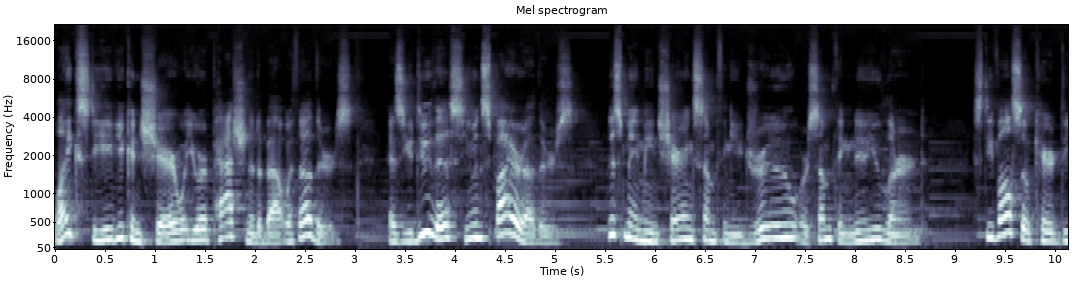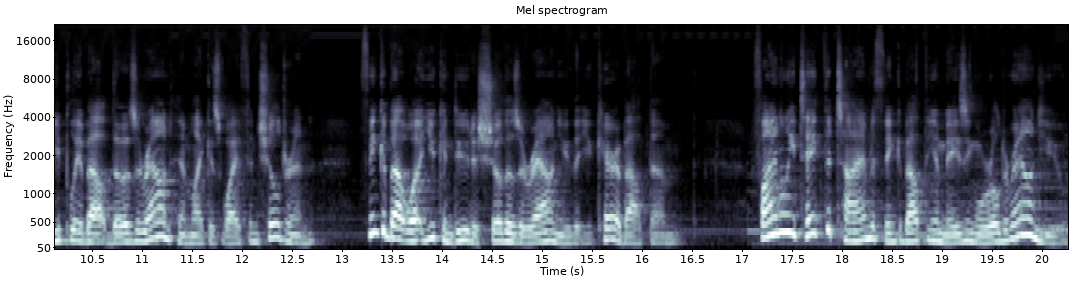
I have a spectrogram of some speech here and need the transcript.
Like Steve, you can share what you are passionate about with others. As you do this, you inspire others. This may mean sharing something you drew or something new you learned. Steve also cared deeply about those around him, like his wife and children. Think about what you can do to show those around you that you care about them. Finally, take the time to think about the amazing world around you,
